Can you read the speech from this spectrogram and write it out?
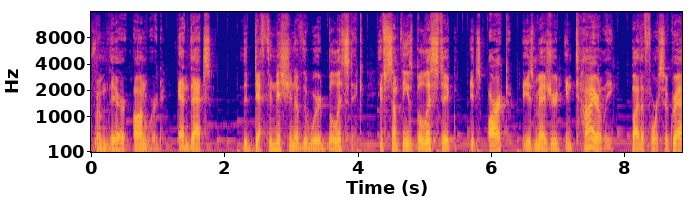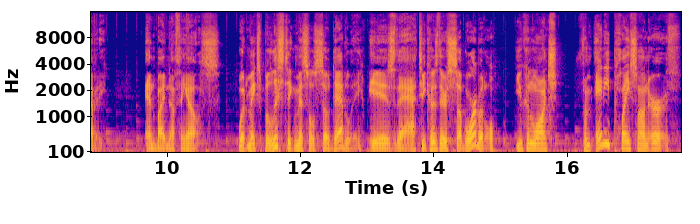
from there onward. And that's the definition of the word ballistic. If something is ballistic, its arc is measured entirely by the force of gravity and by nothing else. What makes ballistic missiles so deadly is that because they're suborbital, you can launch from any place on Earth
